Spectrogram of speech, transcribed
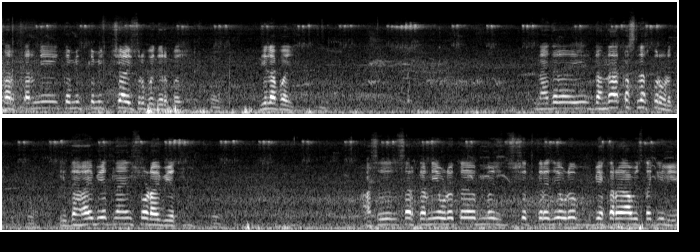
सरकारने कमीत कमी चाळीस रुपये दर पाहिजे. दिला पाहिजे. नाहीतर ही धंदा कसलाच परवडत नाही. ही धराय बी येत नाही आणि सोडाय बी येत नाही. असं सरकारने एवढं तर शेतकऱ्याची एवढं बेकार अवस्था केली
